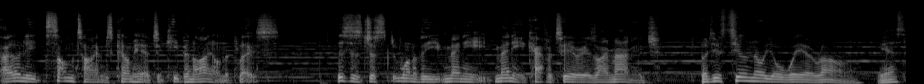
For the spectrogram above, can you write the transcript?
I only sometimes come here to keep an eye on the place. This is just one of the many, many cafeterias I manage. But you still know your way around, yes?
